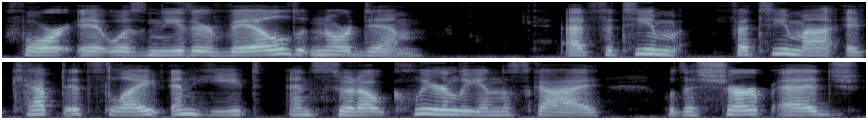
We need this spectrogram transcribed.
for it was neither veiled nor dim. At Fatima, Fatima, it kept its light and heat and stood out clearly in the sky, with a sharp edge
